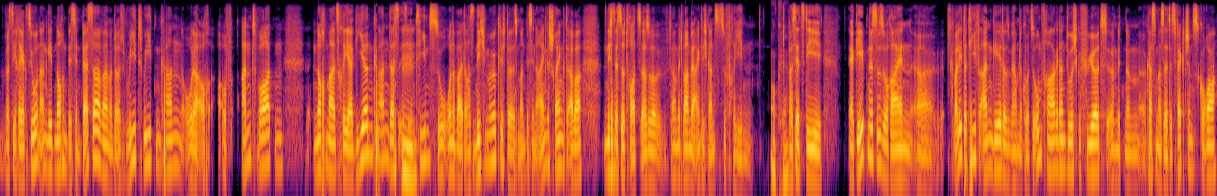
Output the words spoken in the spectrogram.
was die Reaktion angeht, noch ein bisschen besser, weil man dort retweeten kann oder auch auf Antworten nochmals reagieren kann. Das ist mhm. in Teams so ohne weiteres nicht möglich. Da ist man ein bisschen eingeschränkt, aber nichtsdestotrotz, also damit waren wir eigentlich ganz zufrieden. Okay. Was jetzt die Ergebnisse so rein äh, qualitativ angeht. Also wir haben eine kurze Umfrage dann durchgeführt äh, mit einem Customer Satisfaction Score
